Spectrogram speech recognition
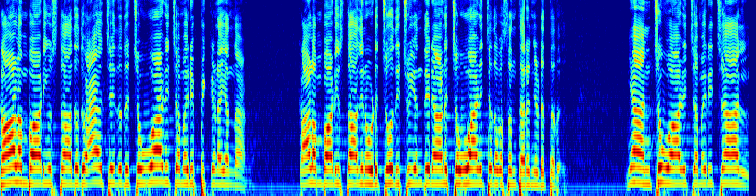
കാളമ്പാടി ഉസ്താദ് ദുആ ചെയ്തത് ചൊവ്വാഴ്ച മരിപ്പിക്കണേ എന്നാണ്. കാളമ്പാടി ഉസ്താദിനോട് ചോദിച്ചു എന്തിനാണ് ചൊവ്വാഴ്ച ദിവസം തെരഞ്ഞെടുത്തത്? ഞാൻ ചൊവ്വാഴ്ച മരിച്ചാൽ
